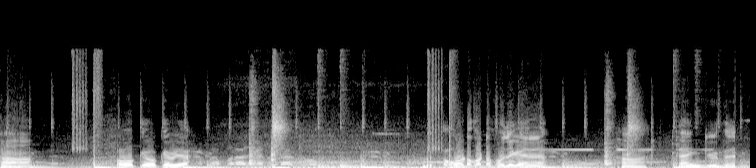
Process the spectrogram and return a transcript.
हाँ हाँ। ओके ओके भैया। ऑटो कट ऑफ़ हो। जाएगा ना हाँ थैंक यू थैंक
